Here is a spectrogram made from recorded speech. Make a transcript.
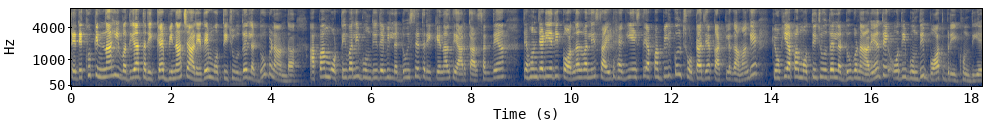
ਤੇ ਦੇਖੋ ਕਿੰਨਾ ਹੀ ਵਧੀਆ ਤਰੀਕਾ ਹੈ ਬਿਨਾ ਝਾਰੇ ਦੇ ਮੋਤੀਚੂਰ ਦੇ ਲੱਡੂ ਬਣਾਉਣ ਦਾ। ਆਪਾਂ ਮੋਟੀ ਵਾਲੀ ਬੂੰਦੀ ਦੇ ਵੀ ਲੱਡੂ ਇਸੇ ਤਰੀਕੇ ਨਾਲ ਤਿਆਰ ਕਰ ਸਕਦੇ ਹਾਂ। ਤੇ ਹੁਣ ਜਿਹੜੀ ਇਹਦੀ ਕਾਰਨਰ ਵਾਲੀ ਸਾਈਡ ਹੈਗੀ, ਇਸ ਤੇ ਆਪਾਂ ਬਿਲਕੁਲ ਛੋਟਾ ਜਿਹਾ ਕੱਟ ਲਗਾਵਾਂਗੇ, ਕਿਉਂਕਿ ਆਪਾਂ ਮੋਤੀਚੂਰ ਦੇ ਲੱਡੂ ਬਣਾ ਰਹੇ ਹਾਂ ਤੇ ਉਹਦੀ ਬੂੰਦੀ ਬਹੁਤ ਬਰੀਕ ਹੁੰਦੀ ਹੈ।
